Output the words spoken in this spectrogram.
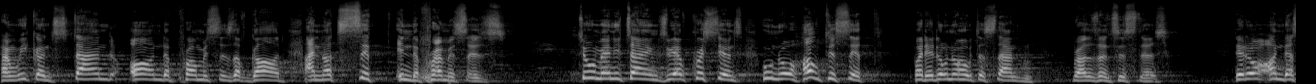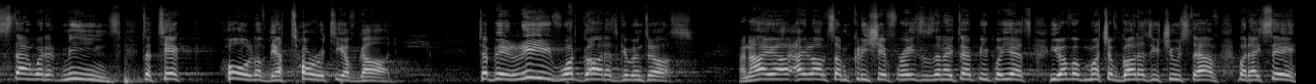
And we can stand on the promises of God and not sit in the premises. Too many times we have Christians who know how to sit, but they don't know how to stand, brothers and sisters. They don't understand what it means to take hold of the authority of God, to believe what God has given to us. And I, I love some cliche phrases, and I tell people, yes, you have as much of God as you choose to have, but I say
